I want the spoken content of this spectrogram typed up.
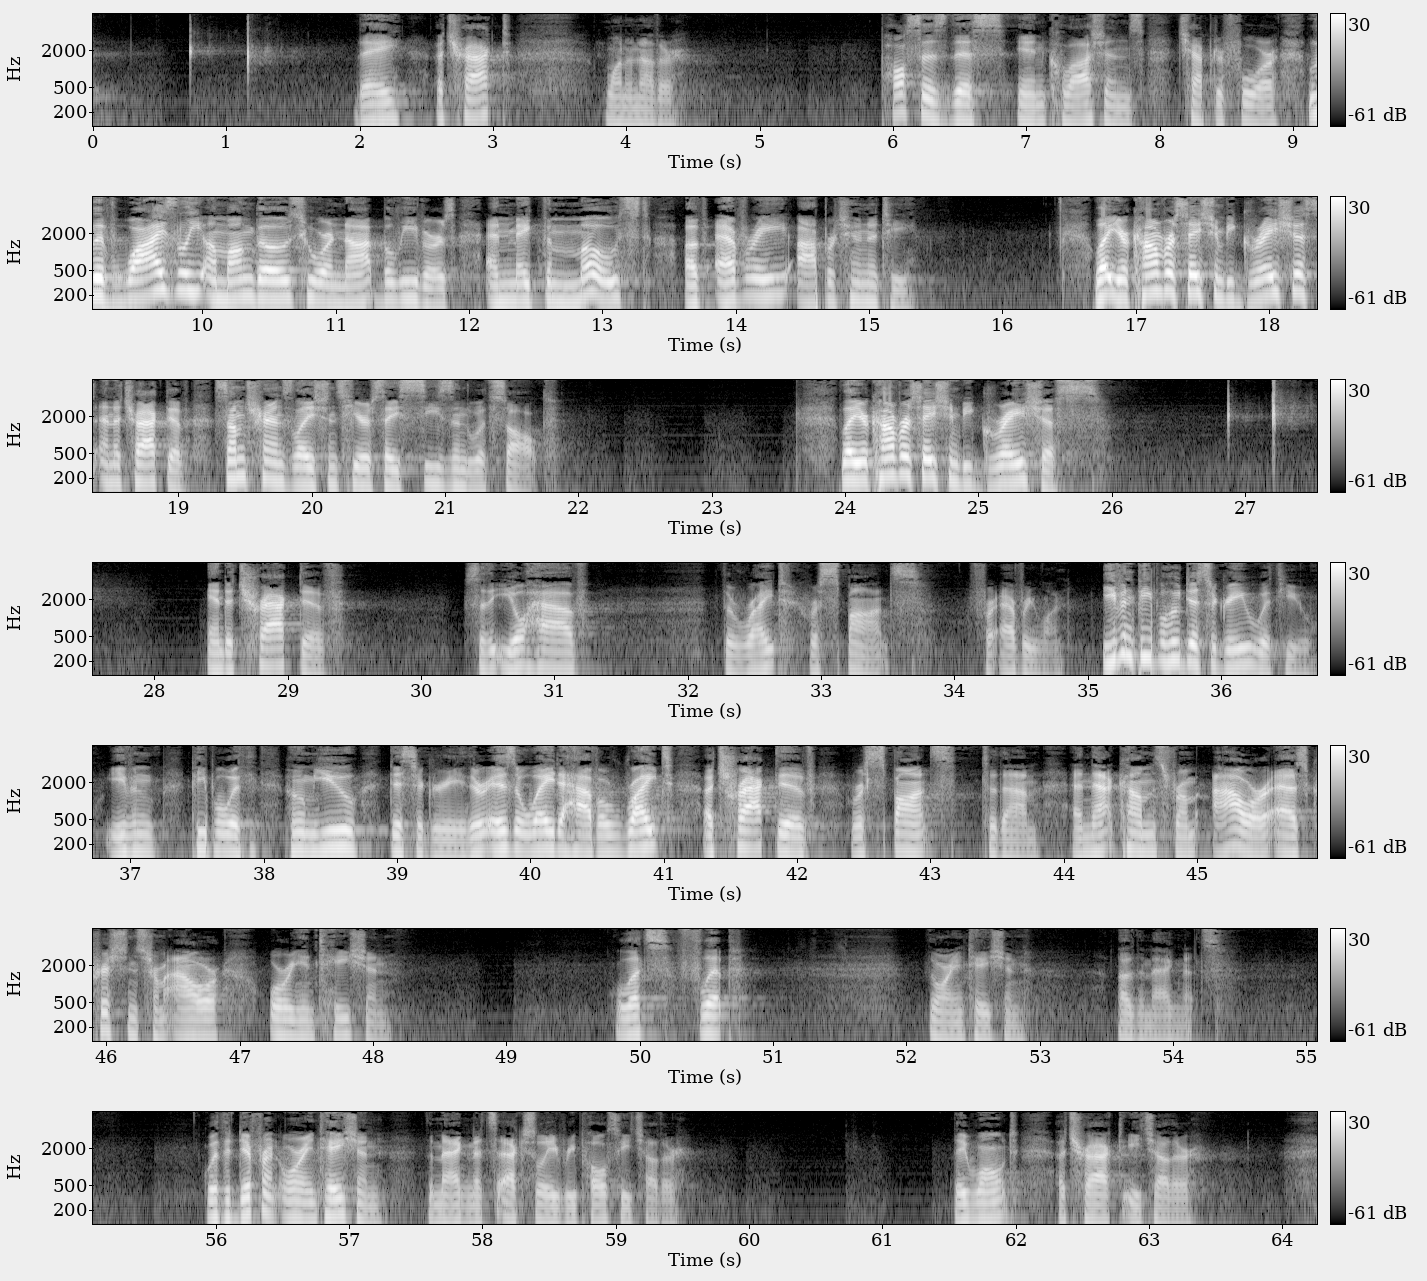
they attract one another. Paul says this in Colossians chapter 4 Live wisely among those who are not believers and make the most of every opportunity. Let your conversation be gracious and attractive. Some translations here say seasoned with salt. Let your conversation be gracious and attractive so that you'll have the right response for everyone. Even people who disagree with you, even people with whom you disagree, there is a way to have a right, attractive response to them. And that comes from our, as Christians, from our orientation. Well, let's flip the orientation of the magnets. With a different orientation, the magnets actually repulse each other. They won't attract each other.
